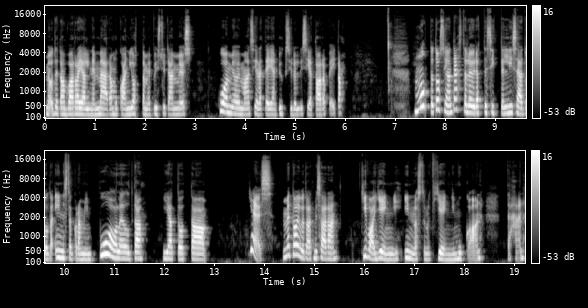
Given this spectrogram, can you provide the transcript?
me otetaan vain rajallinen määrä mukaan, jotta me pystytään myös huomioimaan siellä teidän yksilöllisiä tarpeita. Mutta tosiaan tästä löydätte sitten lisää tuolta Instagramin puolelta. Ja tota, yes, me toivotaan, että me saadaan kiva jengi, innostunut jengi mukaan tähän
